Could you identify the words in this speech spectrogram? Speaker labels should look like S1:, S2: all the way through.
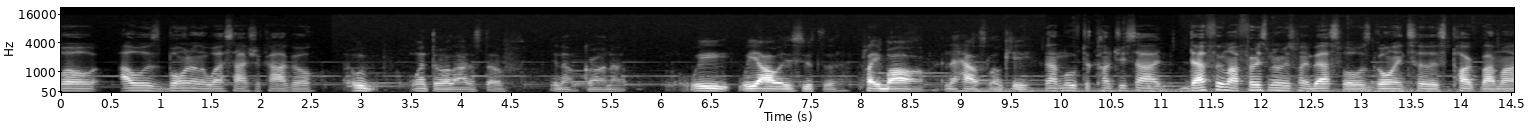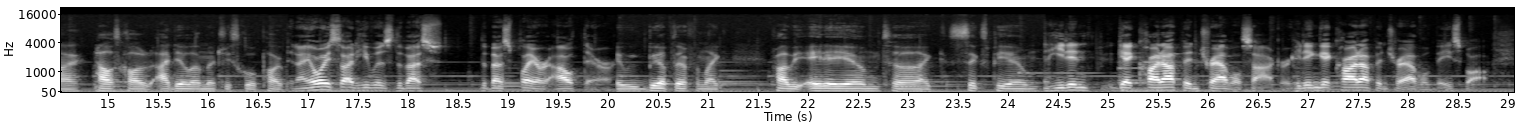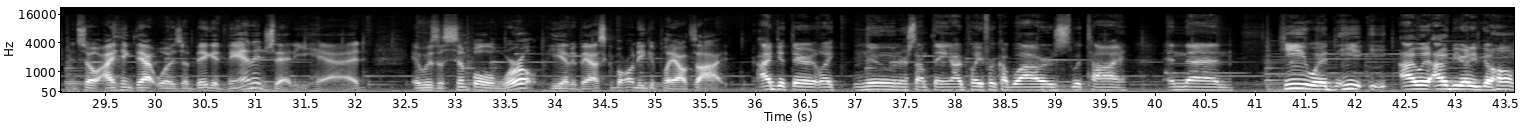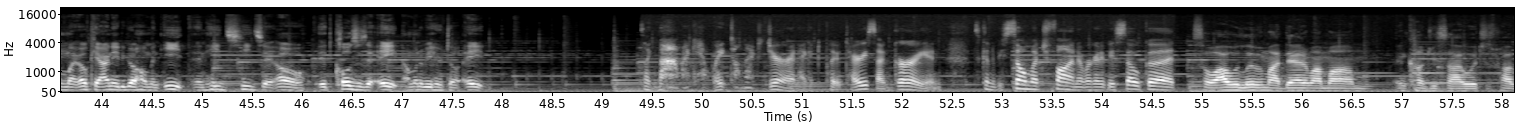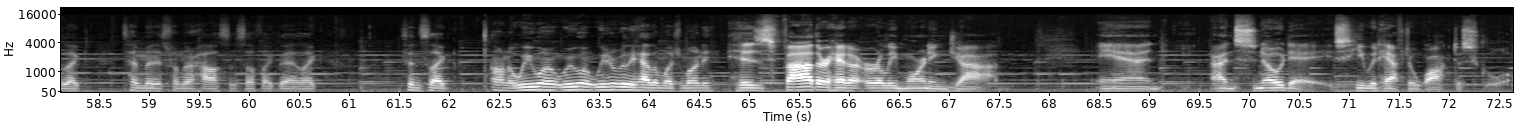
S1: Well, I was born on the west side of Chicago.
S2: We went through a lot of stuff, you know, growing up. We we always used to play ball in the house low key.
S1: And I moved to countryside. Definitely my first memories playing basketball was going to this park by my house called Ideal Elementary School Park.
S3: And I always thought he was the best the best player out there.
S1: We'd be up there from like probably 8 a.m. to like 6 p.m.
S3: And he didn't get caught up in travel soccer. He didn't get caught up in travel baseball. And so I think that was a big advantage that he had. It was a simple world. He had a basketball and he could play outside.
S4: I'd get there at like noon or something. I'd play for a couple hours with Ty, and then he would he, he, I would I would be ready to go home. Like okay, I need to go home and eat, and he'd he'd say, oh, it closes at eight. I'm gonna be here till eight.
S5: It's like, mom, I can't wait till next year, and I get to play with Tyrese on Gurrie, and it's gonna be so much fun, and we're gonna be so good.
S1: So I would live with my dad and my mom in countryside, which is probably like 10 minutes from their house and stuff like that. Like since like I don't know. We weren't. We weren't. We didn't really have that much money.
S3: His father had an early morning job, and on snow days he would have to walk to school.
